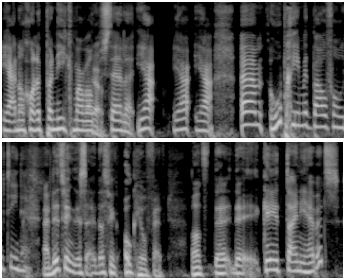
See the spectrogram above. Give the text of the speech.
ja, dan gewoon een paniek, maar wat bestellen. Ja, ja, ja. Ehm, hoe begin je met bouwen van routines? Nou, dit vind ik, dus- dat vind ik ook heel vet. Want de, de, ken je Tiny Habits?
